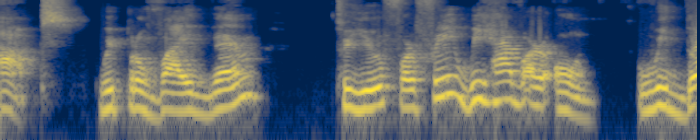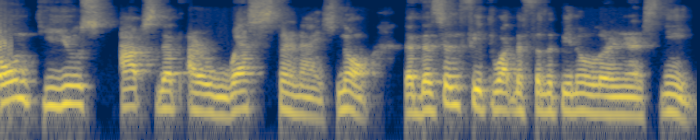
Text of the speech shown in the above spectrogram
apps. We provide them to you for free. We have our own. We don't use apps that are westernized. No, that doesn't fit what the Filipino learners need.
